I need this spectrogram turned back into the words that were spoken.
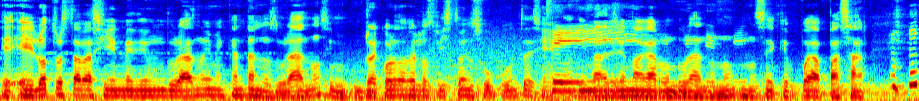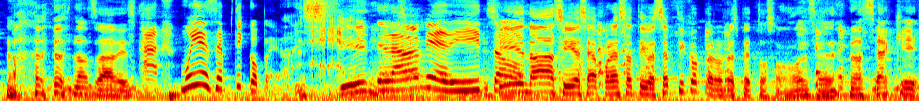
el otro estaba así en medio de un durazno y me encantan los duraznos y recuerdo haberlos visto en su punto y decía, Sí. mi madre, yo no agarro un durazno, Sí, ¿no? sí. No sé qué pueda pasar. no, no sabes. Ah, muy escéptico, pero Sí, te no, daba o sea, miedito. Sí, no, sí, o sea, por eso te digo escéptico, pero respetuoso, ¿no? O sea, o sea que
